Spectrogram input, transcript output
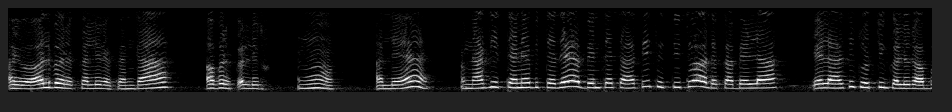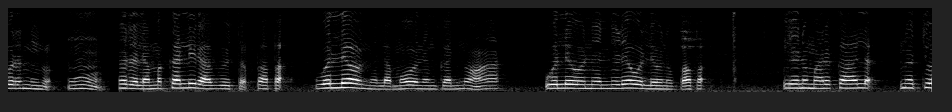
ಅಯ್ಯೋ ಅಲ್ಲಿ ಬರ ಕಲ್ಲಿರ ಕಂದ. ಅವರ ಕಲ್ಲಿರು ಹ್ಮ್. ಅಲ್ಲೇ ನಾಗಿ ತೆನೆ ಬಿತ್ತದೆ ಬೆಂತ ಸಾತಿ ತುತ್ತಿತ್ತು ಅದಕ್ಕ ಬೆಲ್ಲ ಎಲ್ಲ ಗೊತ್ತಿನ ಕಲ್ಲಿರ ಅಬ್ಬರ ನೀನು. ಹ್ಮ್ ಬರಲ್ಲಮ್ಮ ಕಲ್ಲಿರ ಆಗ್ಬಿಡ್ತ ಪಾಪ. ಒಳ್ಳೆಯವನಲ್ಲಮ್ಮ ನಂಗನ್ನು ಕಣ್ಣು ನಡೆ ಒಳ್ಳೆಯವನು ಪಾಪ. ಏನು ಮರಕಾಲ ನಚ್ಚೋ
